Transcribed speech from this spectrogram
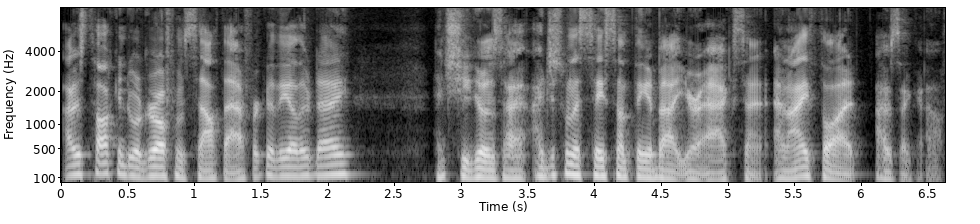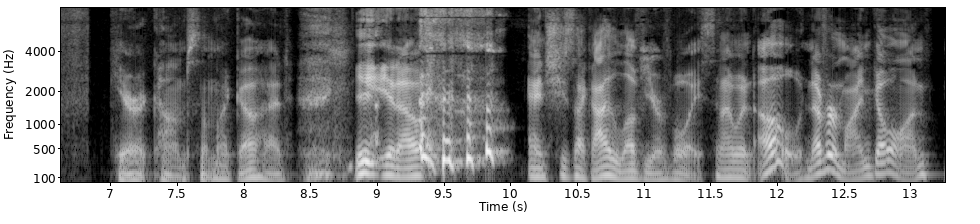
I was talking to a girl from South Africa the other day, and she goes, I, I just want to say something about your accent. And I thought, I was like, oh, f- here it comes. I'm like, go ahead. you, you know? and she's like, I love your voice. And I went, oh, never mind. Go on.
